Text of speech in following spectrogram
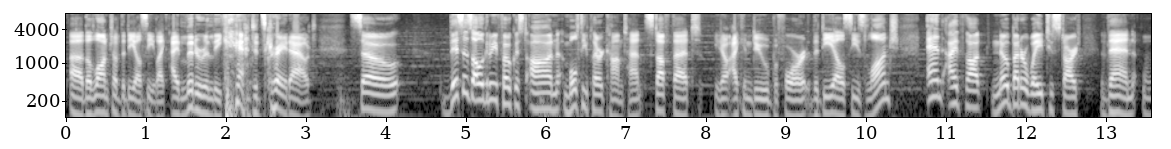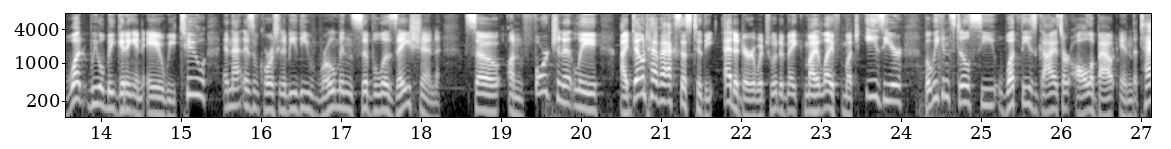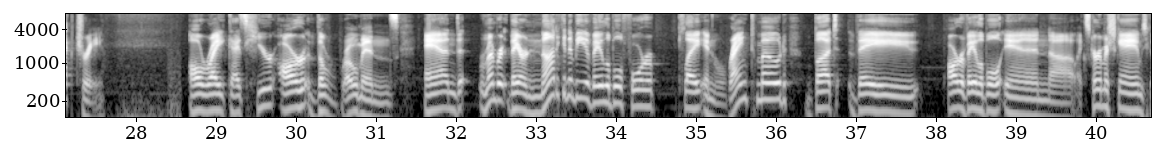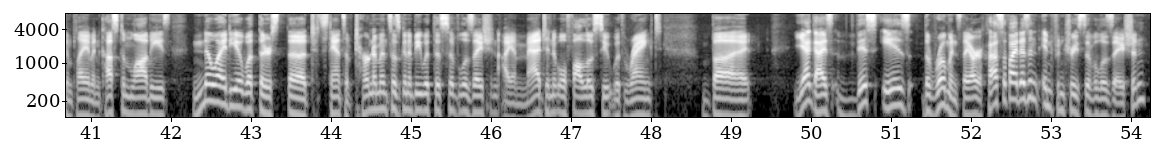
uh, the launch of the DLC. Like, I literally can't. It's grayed out. So this is all going to be focused on multiplayer content, stuff that, you know, I can do before the DLC's launch, and I thought no better way to start than what we will be getting in AoE 2, and that is, of course, going to be the Roman civilization. So, unfortunately, I don't have access to the editor, which would make my life much easier, but we can still see what these guys are all about in the tech tree. Alright, guys, here are the Romans. And remember, they are not going to be available for play in ranked mode, but they are available in uh, like skirmish games. You can play them in custom lobbies. No idea what their the stance of tournaments is going to be with this civilization. I imagine it will follow suit with ranked, but yeah, guys, this is the Romans. They are classified as an infantry civilization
